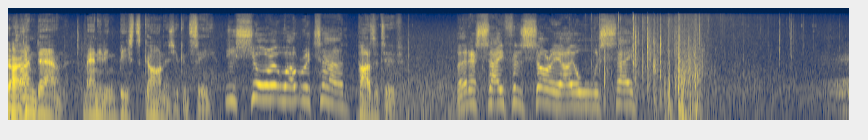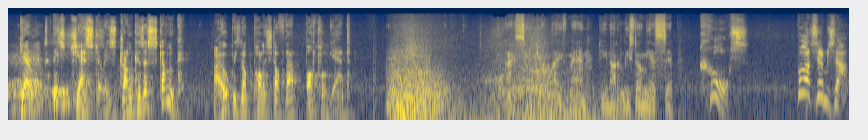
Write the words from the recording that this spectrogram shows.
All right. Climb down. Man-eating beast's gone, as you can see. You sure it won't return? Positive. Better safe than sorry, I always say. Geralt, this jester is drunk as a skunk. I hope he's not polished off that bottle yet. I saved your life, man. Do you not at least owe me a sip? Course. Bottoms up.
